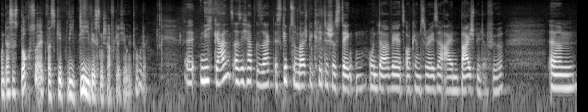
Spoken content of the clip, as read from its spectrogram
und dass es doch so etwas gibt wie die wissenschaftliche Methode. Äh, nicht ganz. Also ich habe gesagt, es gibt zum Beispiel kritisches Denken und da wäre jetzt Occam's Razor ein Beispiel dafür. Ähm,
